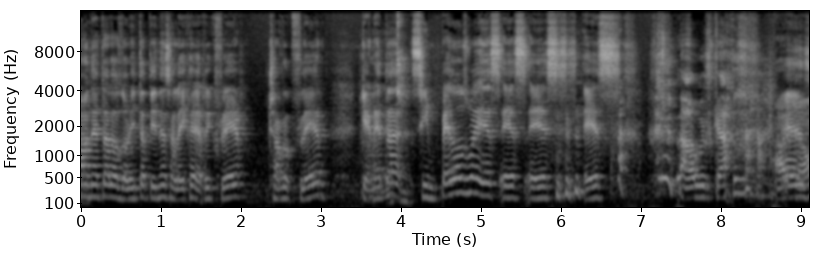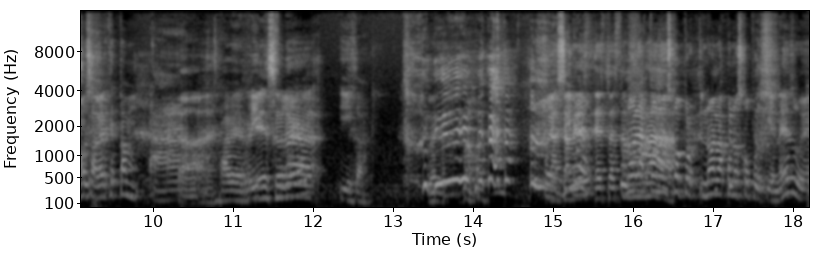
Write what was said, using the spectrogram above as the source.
padres. neta, las de ahorita tienes a la hija de Rick Flair, Charlotte Flair, que neta, sin pedos, güey, es, es, es, es, La busca. A ver, Es- vamos a ver qué tan. Ah, a ver, Rick Es Flair, una- hija. Bueno, Pues sí, esta no, la conozco por, no la conozco por quién es, güey.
